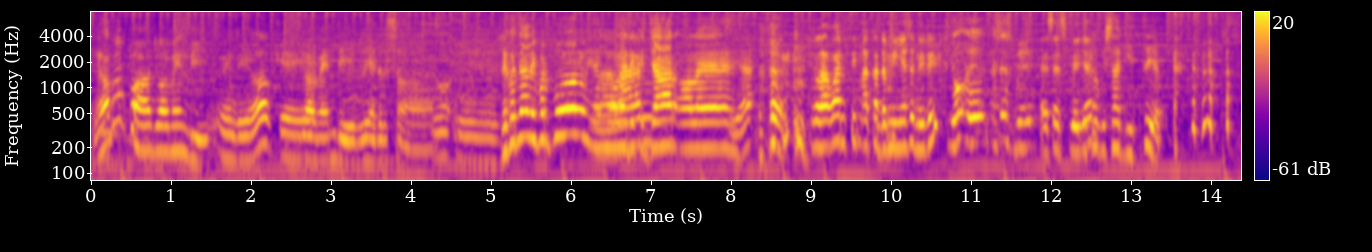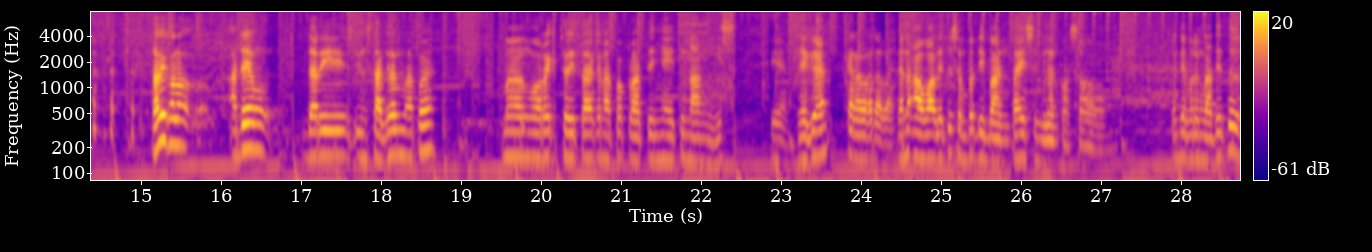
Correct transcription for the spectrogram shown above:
Ya nggak apa-apa, jual Mendy. Wendy, oke. Jual Mendy, beli Ederson. Oh, iya. Berikutnya Liverpool yang Lawan- mulai dikejar oleh Ya. Melawan tim akademinya sendiri, Yo eh SSB. SSB-nya. Kok bisa gitu ya? Tapi kalau ada yang dari Instagram apa mengorek cerita kenapa pelatihnya itu nangis, Iya. ya kan? Kenapa kenapa? Karena awal itu sempat dibantai 9-0. Kan dia baru ngelatih tuh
